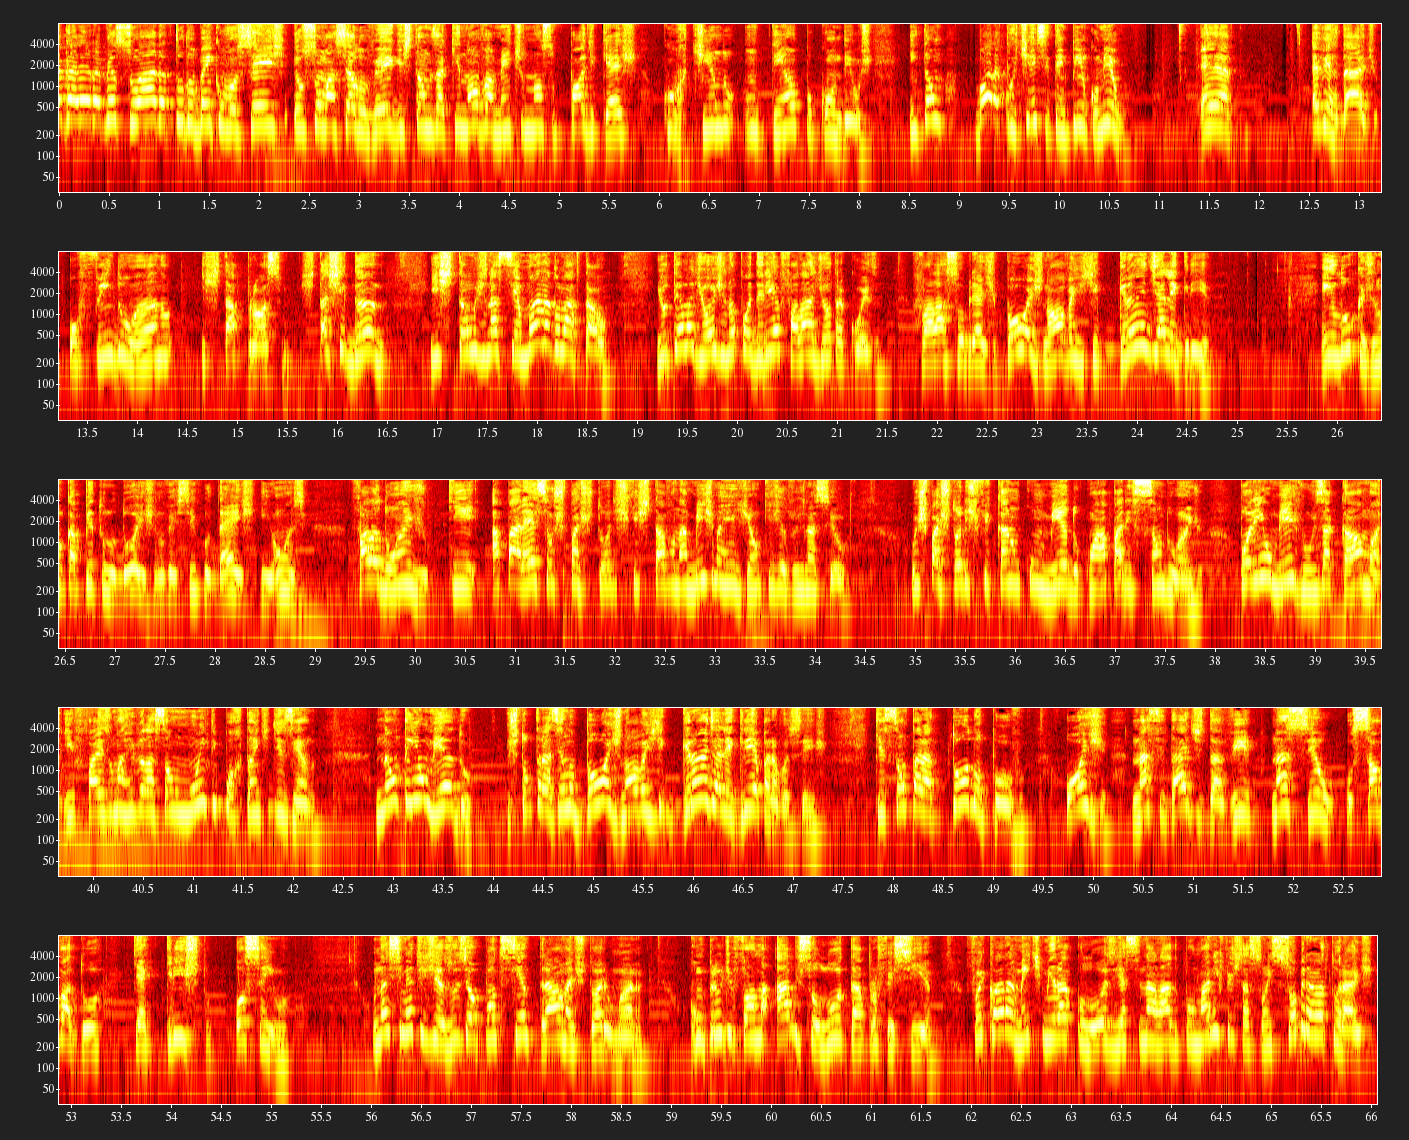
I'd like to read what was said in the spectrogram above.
Fala galera abençoada, tudo bem com vocês? Eu sou Marcelo Veiga estamos aqui novamente no nosso podcast Curtindo um Tempo com Deus. Então, bora curtir esse tempinho comigo? É, é verdade, o fim do ano está próximo, está chegando e estamos na semana do Natal. E o tema de hoje não poderia falar de outra coisa, falar sobre as boas novas de grande alegria. Em Lucas, no capítulo 2, no versículo 10 e 11, fala do anjo que aparece aos pastores que estavam na mesma região que Jesus nasceu. Os pastores ficaram com medo com a aparição do anjo, porém o mesmo os acalma e faz uma revelação muito importante dizendo: Não tenham medo, estou trazendo boas novas de grande alegria para vocês, que são para todo o povo. Hoje, na cidade de Davi, nasceu o Salvador, que é Cristo, o Senhor. O nascimento de Jesus é o ponto central na história humana. Cumpriu de forma absoluta a profecia. Foi claramente miraculoso e assinalado por manifestações sobrenaturais.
